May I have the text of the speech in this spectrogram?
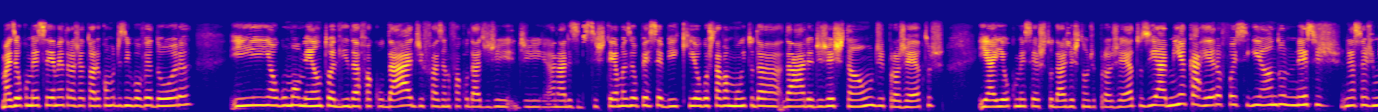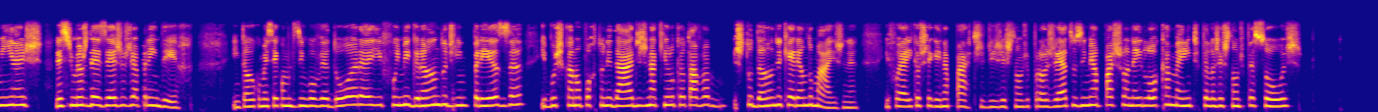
mas eu comecei a minha trajetória como desenvolvedora e em algum momento ali da faculdade, fazendo faculdade de, de, análise de sistemas, eu percebi que eu gostava muito da, da área de gestão de projetos. E aí eu comecei a estudar gestão de projetos e a minha carreira foi se guiando nesses, nessas minhas, nesses meus desejos de aprender. Então, eu comecei como desenvolvedora e fui migrando de empresa e buscando oportunidades naquilo que eu estava estudando e querendo mais, né? E foi aí que eu cheguei na parte de gestão de projetos e me apaixonei loucamente pela gestão de pessoas,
